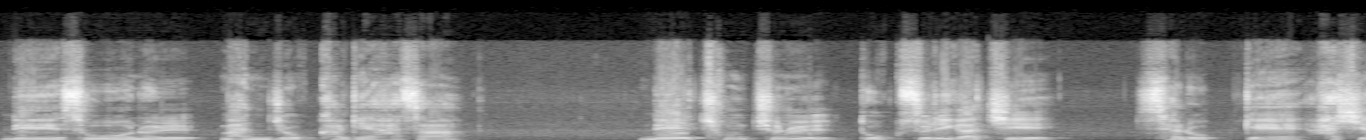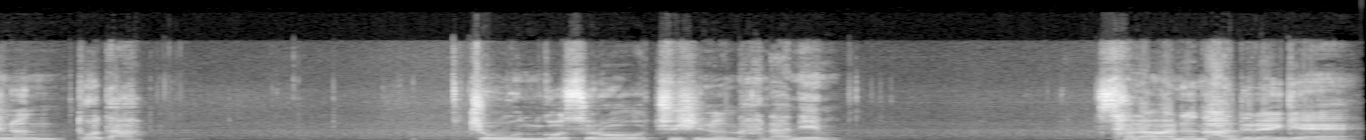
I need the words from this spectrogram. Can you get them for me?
내 소원을 만족하게 하사 내 청춘을 독수리같이 새롭게 하시는 도다. 좋은 곳으로 주시는 하나님, 사랑하는 아들에게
